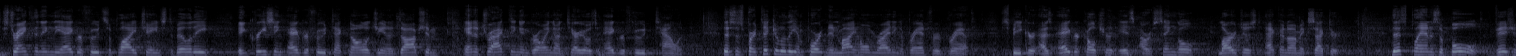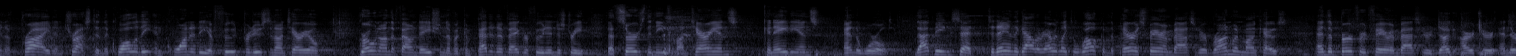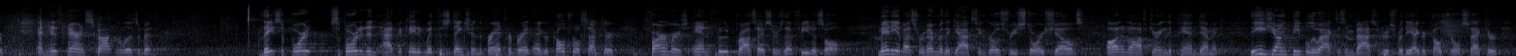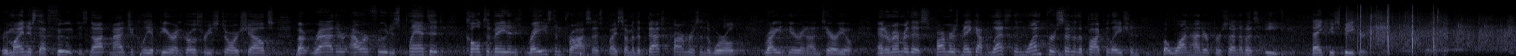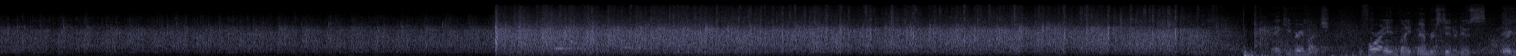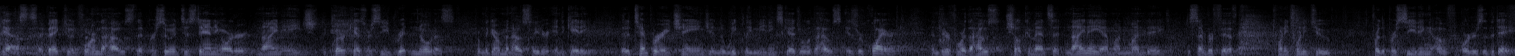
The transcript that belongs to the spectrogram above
strengthening the agri-food supply chain stability, increasing agri-food technology and adoption, and attracting and growing Ontario's agri-food talent. This is particularly important in my home riding of Brantford Brant, Speaker, as agriculture is our single largest economic sector. This plan is a bold vision of pride and trust in the quality and quantity of food produced in Ontario, grown on the foundation of a competitive agri-food industry that serves the needs of Ontarians, Canadians, and the world. That being said, today in the gallery, I would like to welcome the Paris Fair Ambassador Bronwyn Monkhouse and the Burford Fair Ambassador Doug Archer and, their, and his parents Scott and Elizabeth. They support, supported and advocated with distinction the Brantford Brant agricultural sector, farmers and food processors that feed us all. Many of us remember the gaps in grocery store shelves on and off during the pandemic. These young people who act as ambassadors for the agricultural sector remind us that food does not magically appear on grocery store shelves, but rather our food is planted, cultivated, raised and processed by some of the best farmers in the world right here in Ontario. And remember this, farmers make up less than 1% of the population, but 100% of us eat. Thank you, Speaker. Thank you very much. Before I invite members to introduce their guests, I beg to inform the House that pursuant to Standing Order 9H, the clerk has received written notice from the Government House Leader indicating that a temporary change in the weekly meeting schedule of the House is required, and therefore the House shall commence at 9 a.m. on Monday, December 5th, 2022, for the proceeding of orders of the day.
